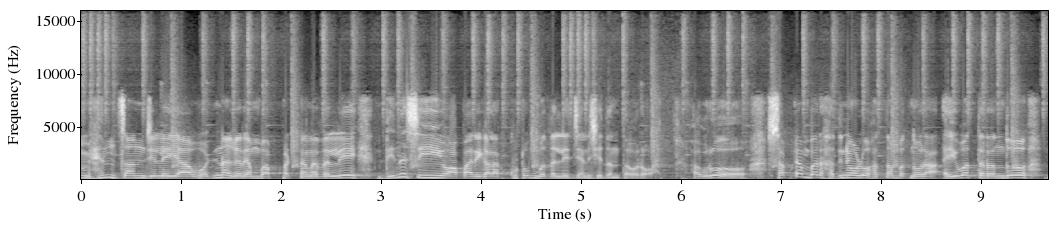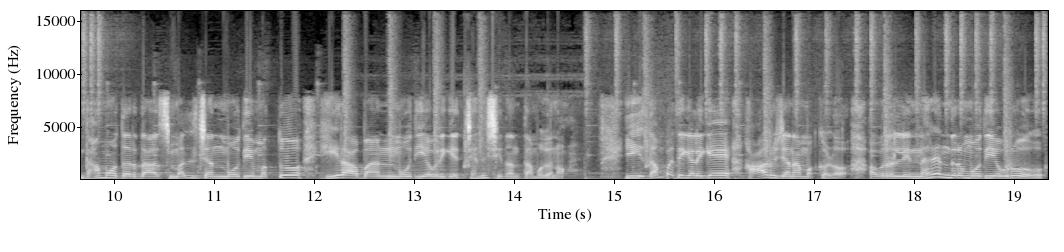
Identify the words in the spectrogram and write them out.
ಮೆಹನ್ಸಾನ್ ಜಿಲ್ಲೆಯ ವಡ್ನಗರ್ ಎಂಬ ಪಟ್ಟಣದಲ್ಲಿ ದಿನಸಿ ವ್ಯಾಪಾರಿಗಳ ಕುಟುಂಬದಲ್ಲಿ ಜನಿಸಿದಂಥವರು. ಅವರು ಸೆಪ್ಟೆಂಬರ್ ಹದಿನೇಳು ಹತ್ತೊಂಬತ್ತು ನೂರ ಐವತ್ತರಂದು ದಾಮೋದರ್ ದಾಸ್ ಮಲ್ಚಂದ್ ಮೋದಿ ಮತ್ತು ಹೀರಾಬಾನ್ ಮೋದಿ ಅವರಿಗೆ ಜನಿಸಿದಂಥ ಮಗನು. ಈ ದಂಪತಿಗಳಿಗೆ ಆರು ಜನ ಮಕ್ಕಳು. ಅವರಲ್ಲಿ ನರೇಂದ್ರ ಮೋದಿಯವರು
